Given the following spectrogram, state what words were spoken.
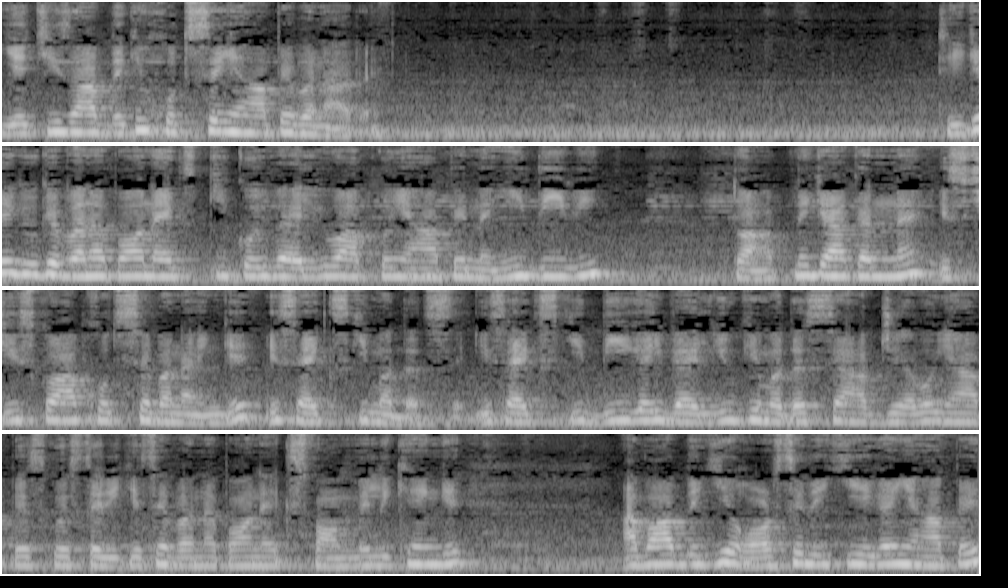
ये चीज़ आप देखें खुद से यहाँ पे बना रहे हैं। ठीक है? क्योंकि वन अपॉन एक्स की कोई वैल्यू आपको यहाँ पे नहीं दी हुई। तो आपने क्या करना है? इस चीज़ को आप खुद से बनाएँगे, इस एक्स की मदद से। इस एक्स की दी गई वैल्यू की मदद से आप जो है वो यहाँ पे इसको इस तरीके से वन अपॉन एक्स फॉर्म में लिखेंगे। अब आप देखिए, और से देखिएगा यहाँ पे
